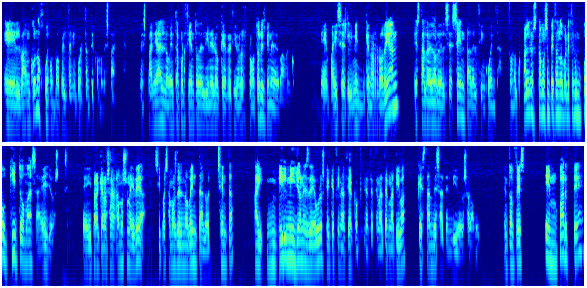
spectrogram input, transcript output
el banco no juega un papel tan importante como en España. En España el 90% del dinero que reciben los promotores viene del banco en países que nos rodean está alrededor del 60, del 50, con lo cual nos estamos empezando a parecer un poquito más a ellos. Eh, y para que nos hagamos una idea, si pasamos del 90 al 80, hay mil millones de euros que hay que financiar con financiación alternativa que están desatendidos ahora mismo. Entonces, en parte,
